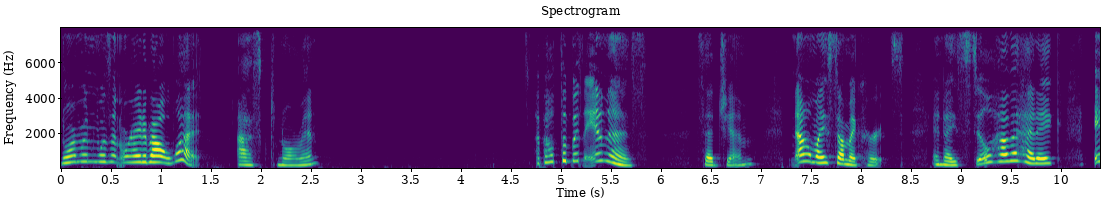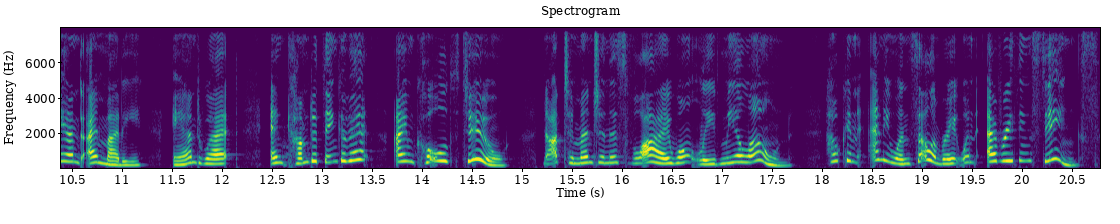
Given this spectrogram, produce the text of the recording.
Norman wasn't right about what? asked Norman. About the bananas, said Jim. Now my stomach hurts, and I still have a headache, and I'm muddy and wet, and come to think of it, I'm cold too. Not to mention this fly won't leave me alone. How can anyone celebrate when everything stinks?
